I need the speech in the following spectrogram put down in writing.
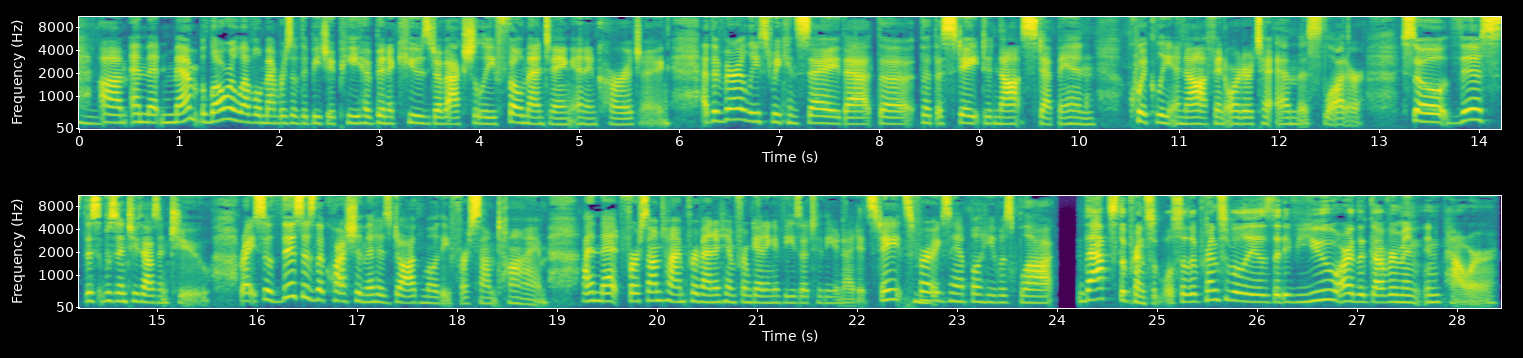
mm. um, and that mem- lower level members of the BJP have been accused of actually fomenting and encouraging. At the very least, we can say that the that the state did not step in quickly enough in order to end this slaughter. So this this was in 2002, right? So this is the question that has dogged Modi for some time, and that for some time prevented him from getting a visa to the United States. For mm. example, he was blocked. That's the principle. So the principle is that if you are the government in power,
